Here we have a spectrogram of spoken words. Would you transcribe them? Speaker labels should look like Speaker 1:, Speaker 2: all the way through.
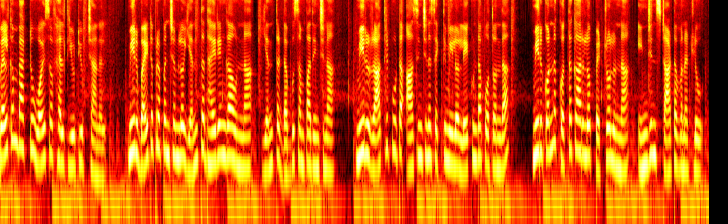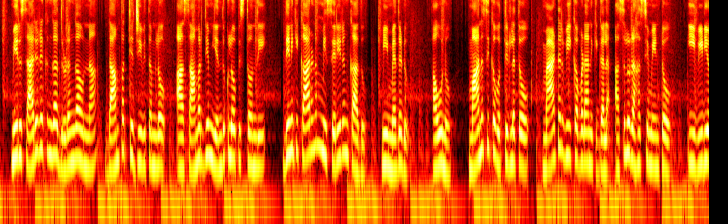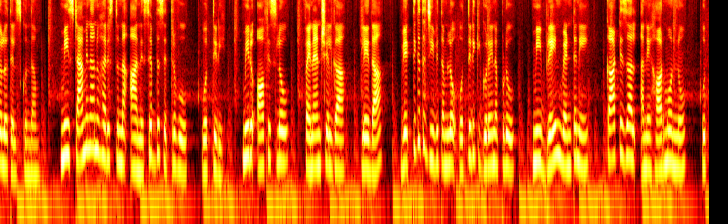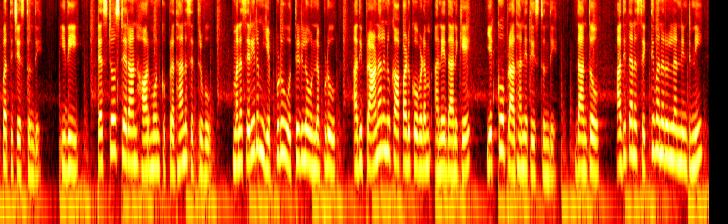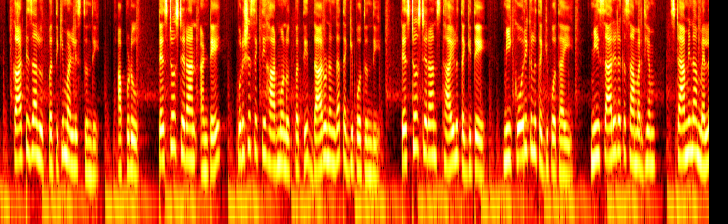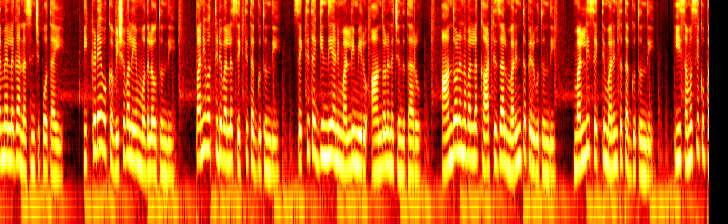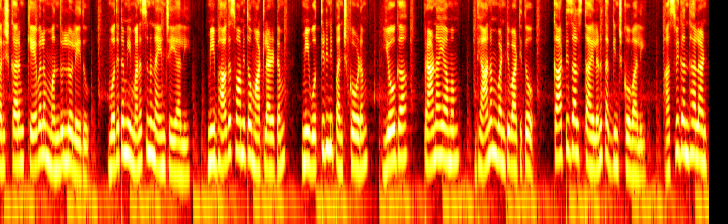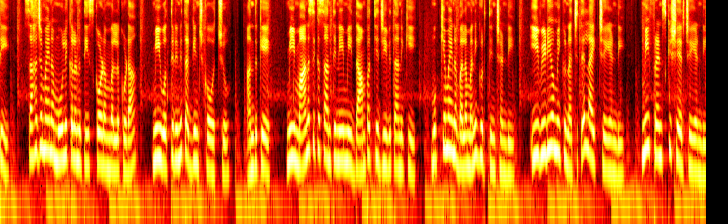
Speaker 1: Welcome back to voice of health YouTube channel. మీరు బయట ప్రపంచంలో ఎంత ధైర్యంగా ఉన్నా ఎంత డబ్బు సంపాదించినా మీరు రాత్రిపూట ఆశించిన శక్తి మీలో లేకుండా పోతోందా? మీరు కొన్న కొత్త కారులో పెట్రోలున్నా ఇంజిన్ స్టార్ట్ అవ్వనట్లు మీరు శారీరకంగా దృఢంగా ఉన్నా దాంపత్య జీవితంలో ఆ సామర్థ్యం ఎందుకు లోపిస్తోంది? దీనికి కారణం మీ శరీరం కాదు మీ మెదడు. అవును మానసిక ఒత్తిళ్ళతో మ్యాటర్ వీక్ అవ్వడానికి గల అసలు రహస్యమేంటో ఈ వీడియోలో తెలుసుకుందాం. మీ స్టామినాను హరిస్తున్న ఆ నిశ్శబ్ద శత్రువు ఒత్తిడి. మీరు ఆఫీస్లో ఫైనాన్షియల్గా లేదా వ్యక్తిగత జీవితంలో ఒత్తిడికి గురైనప్పుడు మీ బ్రెయిన్ వెంటనే కార్టిజాల్ అనే హార్మోన్ను ఉత్పత్తి చేస్తుంది. ఇది టెస్టోస్టెరాన్ హార్మోన్కు ప్రధాన శత్రువు. మన శరీరం ఎప్పుడూ ఒత్తిడిలో ఉన్నప్పుడు అది ప్రాణాలను కాపాడుకోవడం అనే దానికే ఎక్కువ ప్రాధాన్యత ఇస్తుంది. దాంతో అది తన శక్తి వనరులన్నింటినీ కార్టిజాల్ ఉత్పత్తికి మళ్ళిస్తుంది. అప్పుడు టెస్టోస్టెరాన్ అంటే పురుషశక్తి హార్మోన్ ఉత్పత్తి దారుణంగా తగ్గిపోతుంది. టెస్టోస్టెరాన్ స్థాయిలు తగ్గితే మీ కోరికలు తగ్గిపోతాయి. మీ శారీరక సామర్థ్యం స్టామినా మెల్లమెల్లగా నశించిపోతాయి. ఇక్కడే ఒక విషవలయం మొదలవుతుంది. పని ఒత్తిడి వల్ల శక్తి తగ్గుతుంది. శక్తి తగ్గింది అని మళ్ళీ మీరు ఆందోళన చెందుతారు. ఆందోళన వల్ల కార్టిజాల్ మరింత పెరుగుతుంది. మళ్ళీ శక్తి మరింత తగ్గుతుంది. ఈ సమస్యకు పరిష్కారం కేవలం మందుల్లో లేదు. మొదట మీ మనసును నయం చేయాలి. మీ భాగస్వామితో మాట్లాడటం మీ ఒత్తిడిని పంచుకోవడం యోగా ప్రాణాయామం ధ్యానం వంటి వాటితో కార్టిజాల్ స్థాయిలను తగ్గించుకోవాలి. అశ్విగంధ లాంటి సహజమైన మూలికలను తీసుకోవడం వల్ల కూడా మీ ఒత్తిడిని తగ్గించుకోవచ్చు. అందుకే మీ మానసిక శాంతిని మీ దాంపత్య జీవితానికి ముఖ్యమైన బలమని గుర్తించండి. ఈ వీడియో మీకు నచ్చితే లైక్ చేయండి. మీ ఫ్రెండ్స్కి షేర్ చేయండి.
